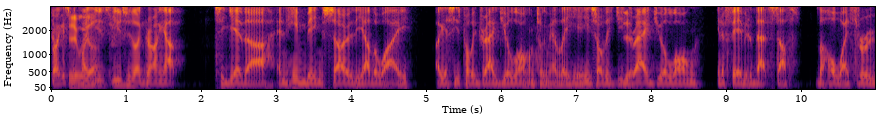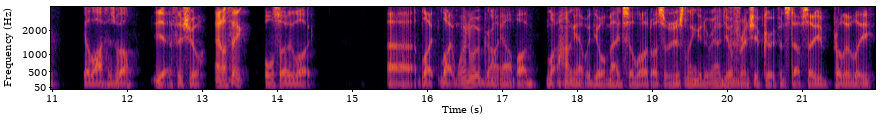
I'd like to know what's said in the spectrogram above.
But I guess with we like you, you two like growing up together and him being so the other way, I guess he's probably dragged you along. I'm talking about Lee here. He's obviously Yeah. dragged you along in a fair bit of that stuff the whole way through your life as well. Yeah, for sure. And I think also like uh, like like when we were growing up, I like hung out with your mates a lot. I sort of just lingered around Mm. your friendship group and stuff. So you probably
